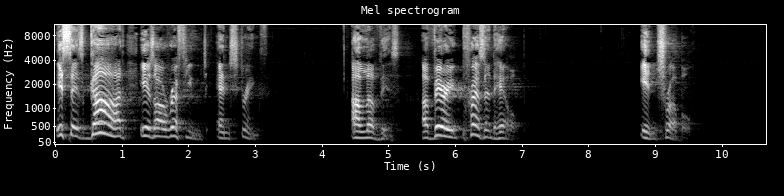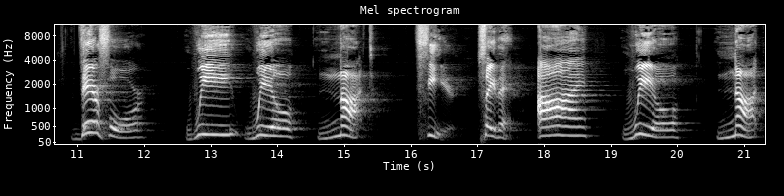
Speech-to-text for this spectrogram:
It says, God is our refuge and strength. I love this. A very present help in trouble. Therefore, we will not fear. Say that. I will not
